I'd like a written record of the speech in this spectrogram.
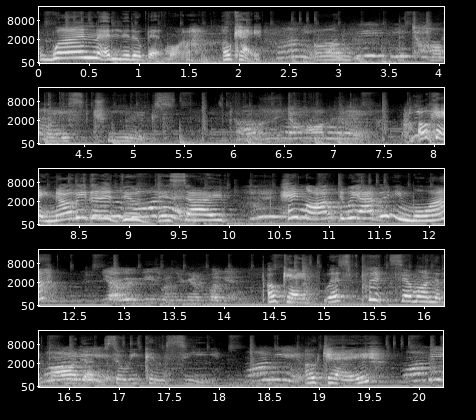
One a little bit more. Okay. On the top of this tree, like on the top of it. Okay, now we're gonna do this side. Hey mom, do we have any more? Yeah, we have these ones you're gonna plug in. Okay, let's put some on the bottom so we can see. Mommy. Okay. Mommy.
